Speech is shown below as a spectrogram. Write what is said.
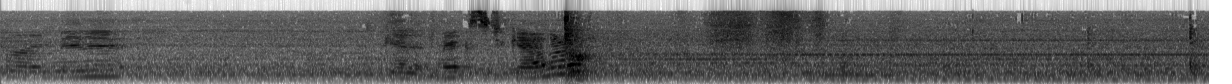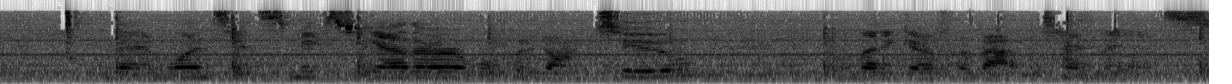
for a minute, get it mixed together. Then once it's mixed together, we'll put it on two and let it go for about 10 minutes.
